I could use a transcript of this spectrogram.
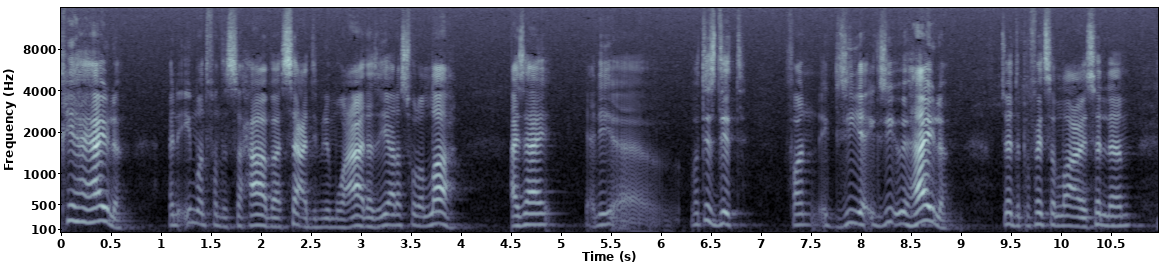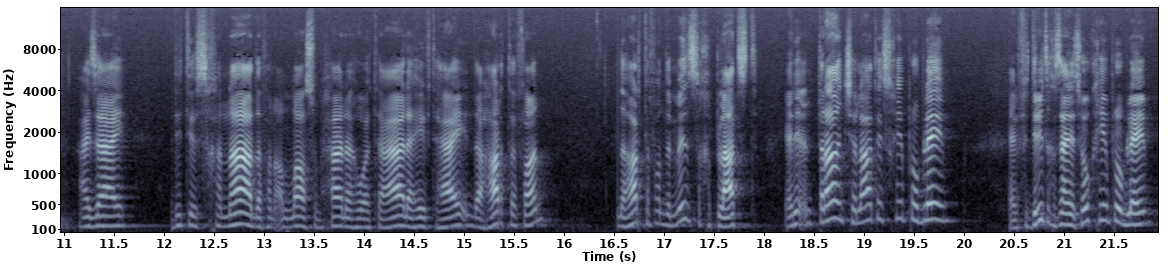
ging hij huilen. En iemand van de sahaba, Sa'd ibn Mu'ad, zei, ja Rasulallah. Hij zei, yani, wat is dit? Van, ik zie, ik zie u huilen. Zei de profeet sallallahu alayhi wa sallam, hij zei, dit is genade van Allah subhanahu wa ta'ala, heeft hij in de harten van, de harten van de mensen geplaatst. En een traantje laten is geen probleem. En verdrietig zijn is ook geen probleem.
